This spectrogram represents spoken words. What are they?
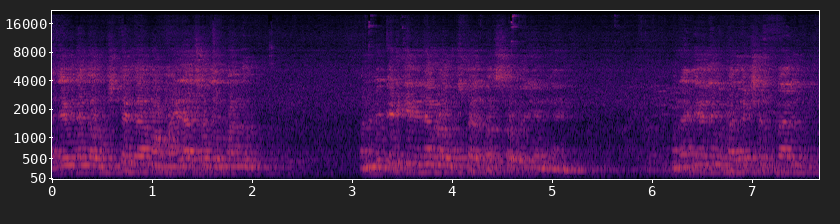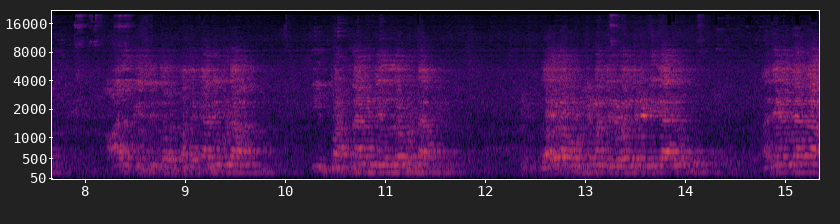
అదేవిధంగా ఉచితంగా మా మహిళా సోదరి మందు మనం ఎక్కడికి వెళ్ళినా కూడా ఉచిత బస్సు సౌకర్యం కానీ. మన అదేవిధంగా పది లక్షల రూపాయలు ఆరోగ్యశ్రీ ద్వారా పథకాన్ని కూడా ఈ పద్నాలుగు నెలల్లో కూడా గౌరవ ముఖ్యమంత్రి రేవంత్ రెడ్డి గారు అదేవిధంగా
